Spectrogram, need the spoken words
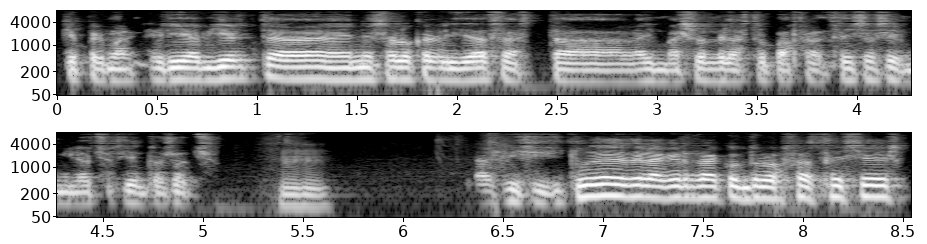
que permanecería abierta en esa localidad hasta la invasión de las tropas francesas en 1808. Las vicisitudes de la guerra contra los franceses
